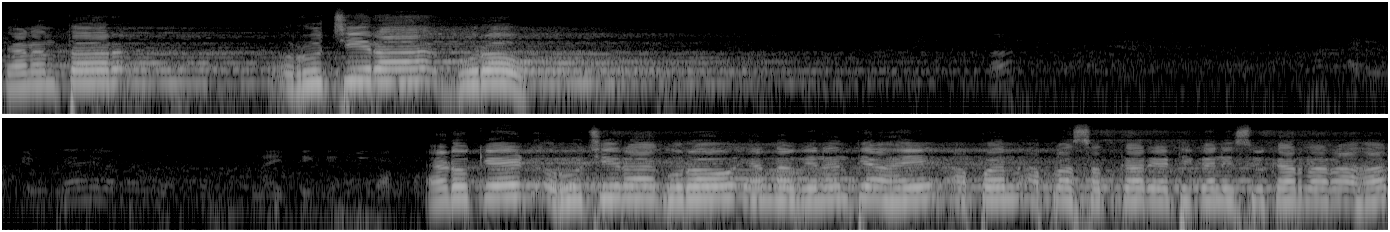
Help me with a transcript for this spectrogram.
त्यानंतर रुचिरा गुरव. ॲडव्होकेट रुचिरा गुरव यांना विनंती आहे आपण आपला सत्कार या ठिकाणी स्वीकारणार आहात.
